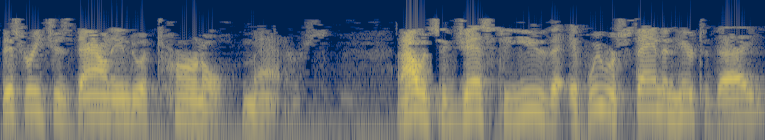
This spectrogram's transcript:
This reaches down into eternal matters. And I would suggest to you that if we were standing here today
